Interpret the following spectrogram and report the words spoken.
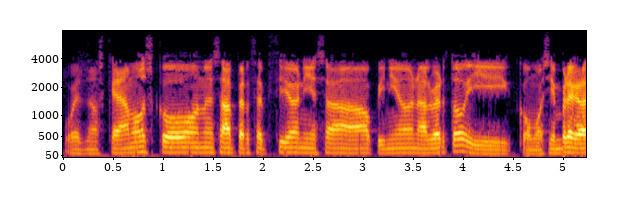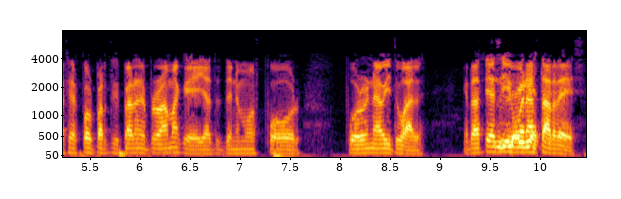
pues nos quedamos con esa percepción y esa opinión, Alberto, y como siempre, gracias por participar en el programa, que ya te tenemos por, por un habitual. Gracias y buenas tardes.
